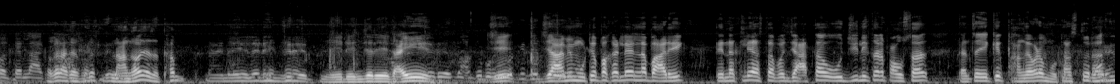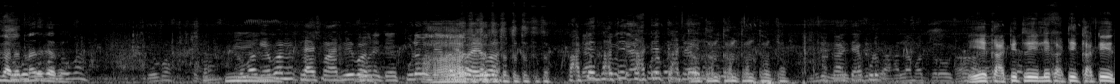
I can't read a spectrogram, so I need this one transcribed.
पकडला पकड आकाश पकड नांगा बघ त्याचा थांब. नाही नाही डेंजर आहेत. हे डेंजर आहे गाई. जे जे आम्ही मोठे पकडले आहे ना बारीक ते नकली असतात पण जे आता उजी निघतात पावसात त्यांचा एक एक फांगा एवढा मोठा असतो ना. फ्लॅश मारली बघ. पुढे हा, थांब, थांब, थांब, थांब, काटे काटे काटे काटे. थांब, थांब, थांब, थांब, थांब. त्या पुढे ए काठीत रे ले काठीत काठीत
